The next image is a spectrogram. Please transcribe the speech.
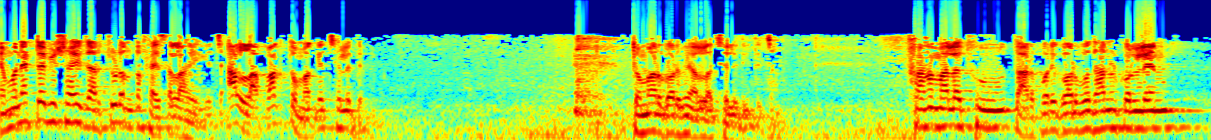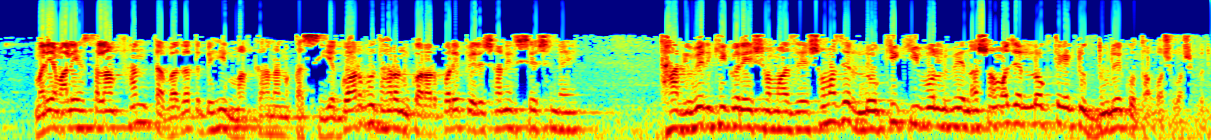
এমন একটা বিষয়, যার চূড়ান্ত ফয়সালা হয়ে গেছে। আল্লাহ পাক তোমাকে ছেলে দেবে তোমার গর্ভে আল্লাহ ছেলে দিতে চান। ফাহামালাথু তারপরে গর্ভধারণ করলেন। মারিয়াম আলী সালাম ফান্তা বাজাত বেহি মাকানান কাসিয়ে। গর্ভধারণ করার পরে পেরেশানির শেষ নেই। থাকবেন কি করে এই সমাজে? সমাজের লোকই কি বলবে? না সমাজের লোক থেকে একটু দূরে কোথাও বসবাস করি?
